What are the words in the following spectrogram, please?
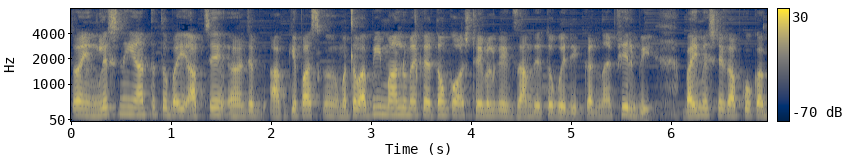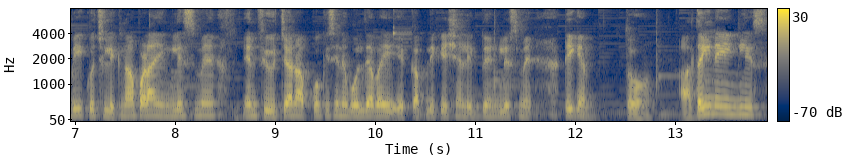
तो इंग्लिश नहीं आता तो भाई आपसे जब आपके पास मतलब अभी मान लो मैं कहता हूँ कॉन्स्टेबल का एग्ज़ाम देते हो, कोई दिक्कत ना फिर भी। बाई मिस्टेक आपको कभी कुछ लिखना पड़ा इंग्लिश में। इन फ्यूचर आपको किसी ने बोल दिया, भाई एक अप्लीकेशन लिख दो इंग्लिश में। ठीक है? तो आता ही नहीं इंग्लिश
